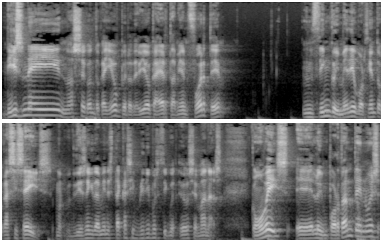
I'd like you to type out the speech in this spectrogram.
Disney, no sé cuánto cayó, pero debió caer también fuerte un 5,5%, casi 6. Bueno, Disney también está casi mínimo 52 semanas. Como veis, eh, lo importante no es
